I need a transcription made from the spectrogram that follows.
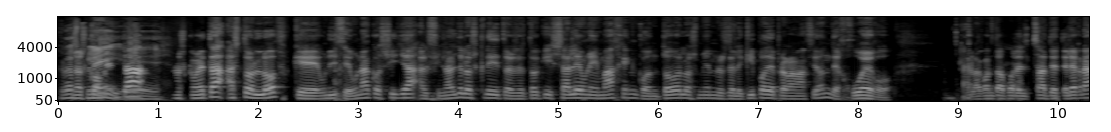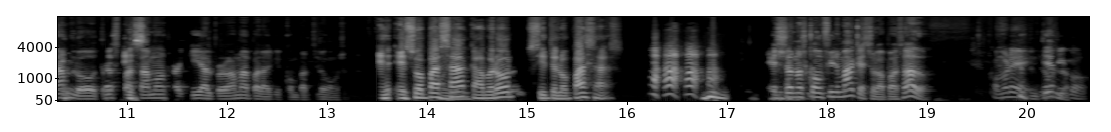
Nos Crossplay. comenta, eh, nos comenta Aston Love que dice una cosilla, al final de los créditos de Toki sale una imagen con todos los miembros del equipo de programación de juego. Lo ha contado por el chat de Telegram, lo traspasamos aquí al programa para que compartirlo con vosotros. E- Eso pasa, cabrón, si te lo pasas. Eso nos confirma que se lo ha pasado. Hombre, Entiendo. lógico.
